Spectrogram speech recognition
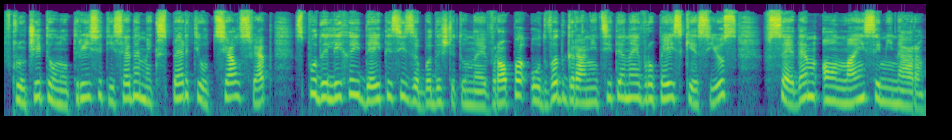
включително 37 експерти от цял свят, споделиха идеите си за бъдещето на Европа отвъд границите на Европейския съюз в 7 онлайн семинара.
